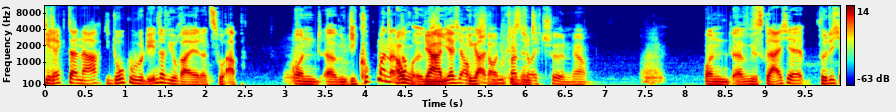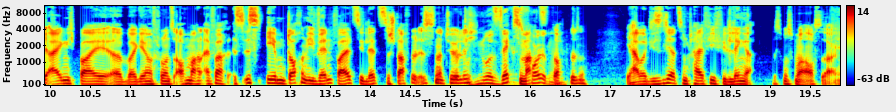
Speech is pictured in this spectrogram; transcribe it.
direkt danach die Doku, die Interviewreihe dazu ab. Und ähm, die guckt man dann doch Oh, irgendwie. ja, die hatte ich auch egal, geschaut. Die fand ich sind. auch echt schön, ja. Und äh, das Gleiche würde ich eigentlich bei, äh, bei Game of Thrones auch machen. Einfach, es ist eben doch ein Event, weil es die letzte Staffel ist natürlich. Und nur sechs Macht's Folgen. Doch. Ja, aber die sind ja zum Teil viel, viel länger. Das muss man auch sagen.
